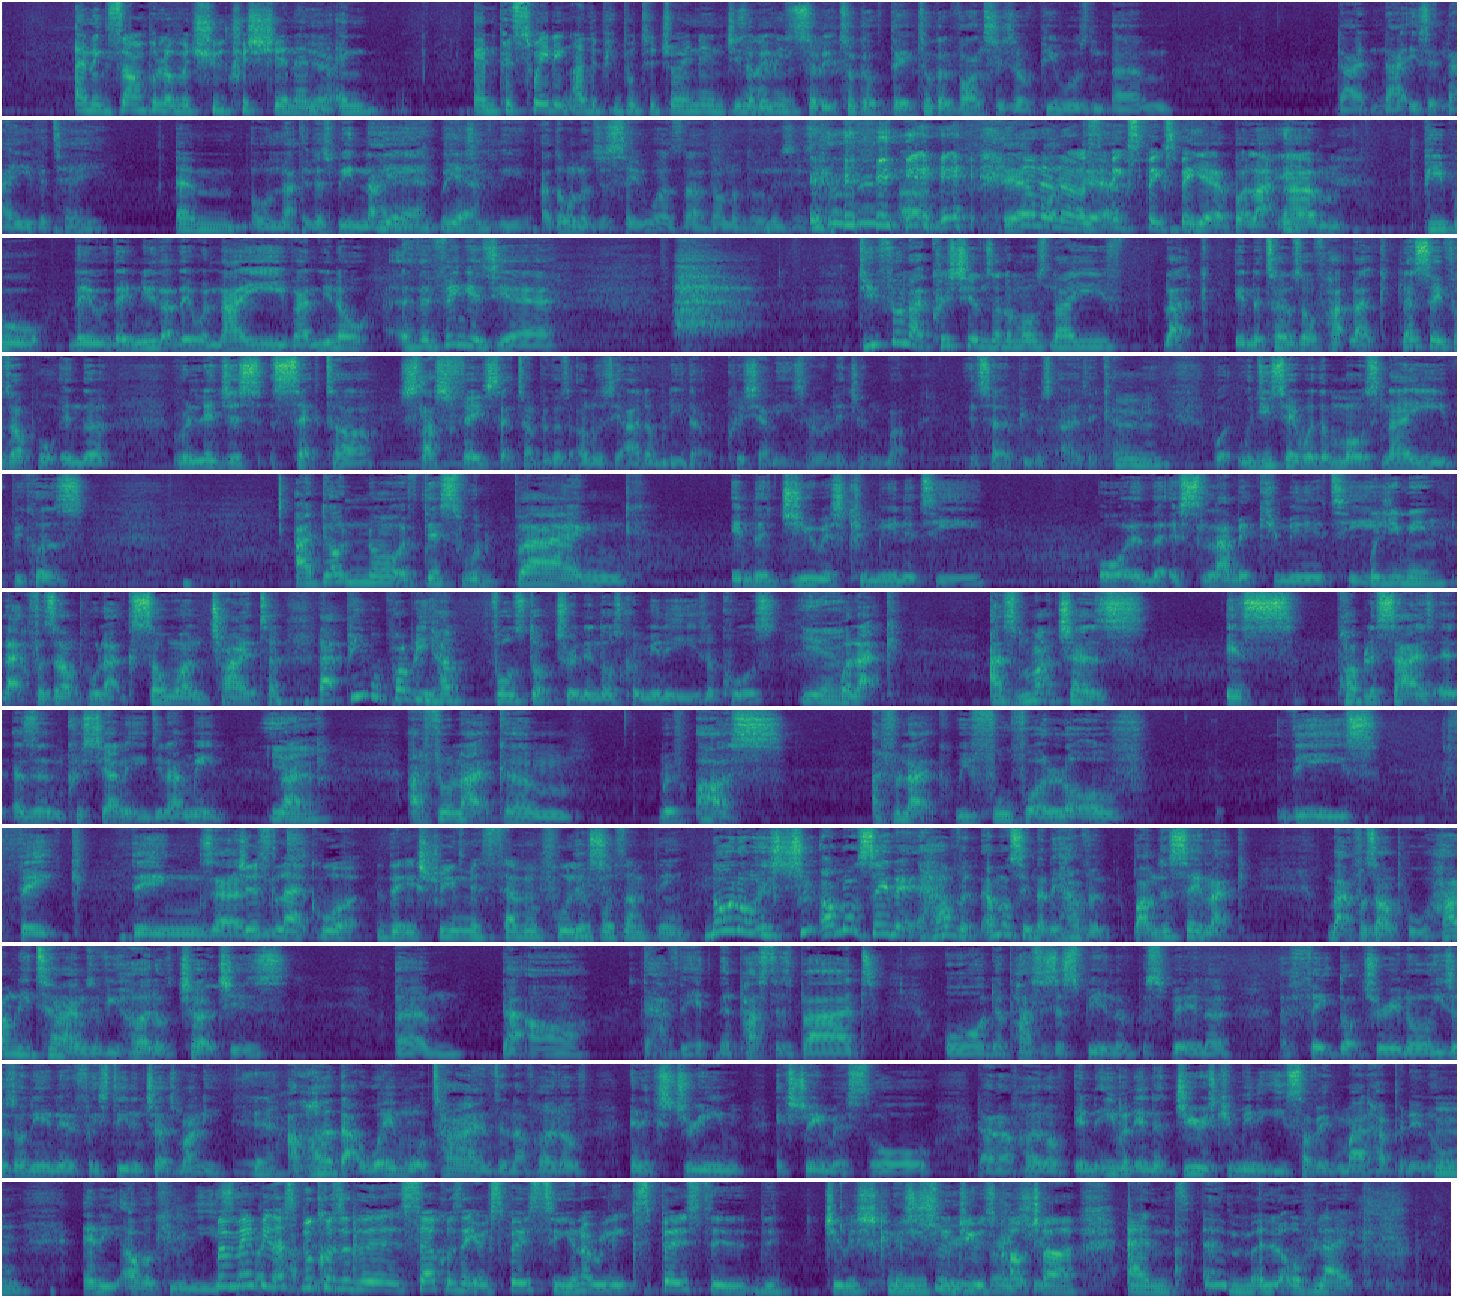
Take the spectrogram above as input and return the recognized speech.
an example of a true Christian and Yeah. and and persuading other people to join in. Do you So know they, what I mean? so they took a, they took advantage of people's um, na- na- is it naivete um, or na- just being naive Yeah, yeah. basically? I don't want to just say words that I don't know don't exist. Um, yeah, no, no, but- no. yeah. Speak, speak, speak. Yeah, but like um, people, they they knew that they were naive, and you know the thing is, yeah. Do you feel like Christians are the most naive, like in the terms of like, let's say for example, in the religious sector slash faith sector, because honestly, I don't believe that Christianity is a religion, but in certain people's eyes, it can be. Hmm. But would you say we're the most naive because? I don't know if this would bang in the Jewish community or in the Islamic community. What do you mean? Like, for example, like someone trying to like people probably have false doctrine in those communities, of course. Yeah. But like, as much as it's publicized as in Christianity, do you know what I mean? Yeah. Like, I feel like um, with us, I feel like we fall for a lot of these fake things and Just like what the extremists haven't fallen for something. no, no, it's true. I'm not saying they haven't. I'm not saying that they haven't. But I'm just saying, like, like for example, how many times have you heard of churches um, that are they have the the pastor's bad, or the pastor's just spitting a spitting a, a fake doctrine, or he's just only in for stealing church money. Yeah. I've heard that way more times than I've heard of an extreme extremist, or than I've heard of in even in the Jewish community something mad happening, or any other community. Hmm. But maybe like that's that because of the circles that you're exposed to. You're not really exposed to the Jewish community, true, Jewish culture, and um, a lot of like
